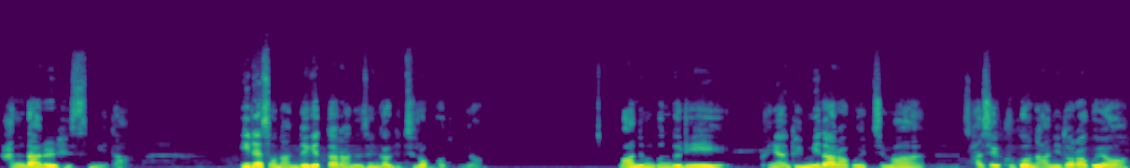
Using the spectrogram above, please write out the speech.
한 달을 했습니다. 이래선 안 되겠다라는 생각이 들었거든요. 많은 분들이 그냥 됩니다라고 했지만 사실 그건 아니더라고요.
